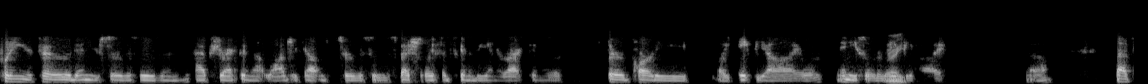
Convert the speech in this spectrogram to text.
putting your code and your services and abstracting that logic out into services, especially if it's going to be interacting with third party like API or any sort of right. API. So that's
